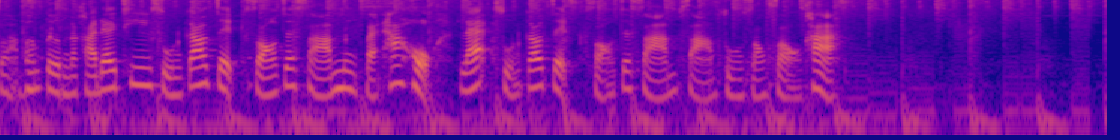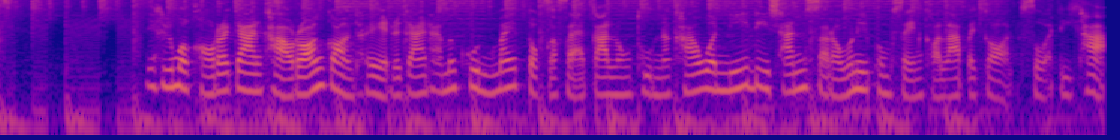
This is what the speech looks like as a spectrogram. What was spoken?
สอบถามเพิ่มเติมนะคะ ได้ที่ 0972731856 และ3022 ค่ะ นี่คือหมดของรายการข่าวร้อนก่อนเทรดรายการทำให้คุณไม่ตกกระแสการลงทุนนะคะ วันนี้ดิฉันสารวณีพรมเซนขอลาไปก่อน สวัสดีค่ะ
